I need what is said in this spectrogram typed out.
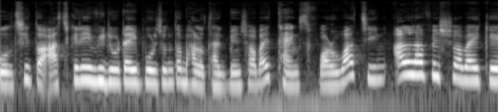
বলছি, তো আজকের এই ভিডিওটা এই পর্যন্ত। ভালো থাকবেন সবাই। থ্যাংকস ফর ওয়াচিং আল্লাহ হাফেজ সবাইকে।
